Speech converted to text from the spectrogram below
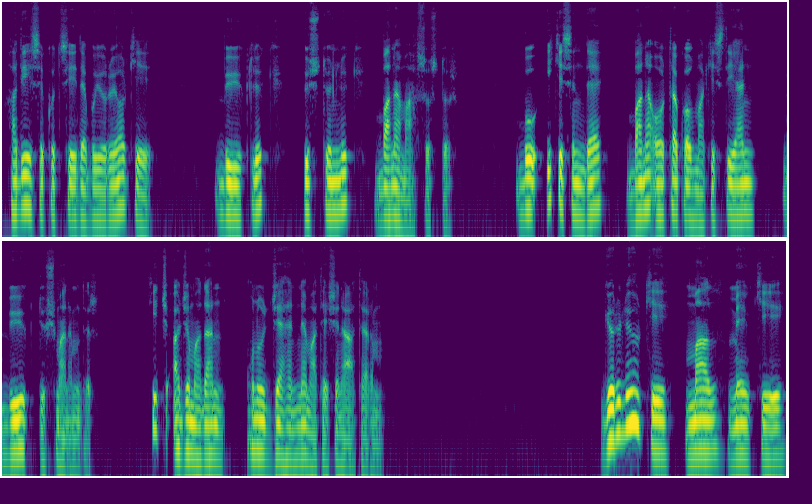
hadisi kutsi de buyuruyor ki büyüklük, üstünlük bana mahsustur. Bu ikisinde bana ortak olmak isteyen büyük düşmanımdır. Hiç acımadan onu cehennem ateşine atarım. Görülüyor ki mal, mevki,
